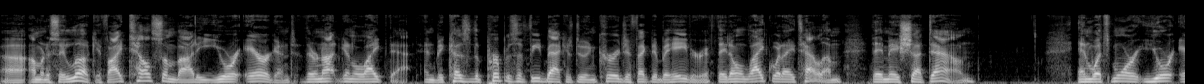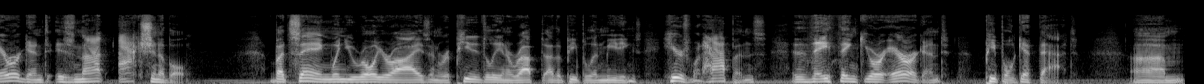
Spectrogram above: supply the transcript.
uh, I'm going to say, look, if I tell somebody you're arrogant, they're not going to like that. And because the purpose of feedback is to encourage effective behavior, if they don't like what I tell them, they may shut down. And what's more, you're arrogant is not actionable. But saying when you roll your eyes and repeatedly interrupt other people in meetings, here's what happens. They think you're arrogant. People get that. Um,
